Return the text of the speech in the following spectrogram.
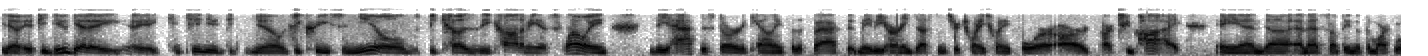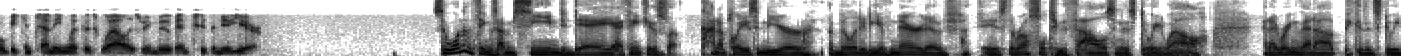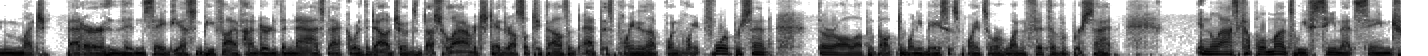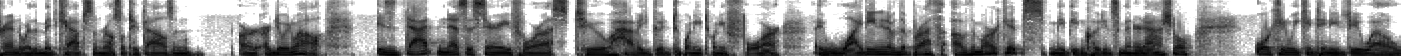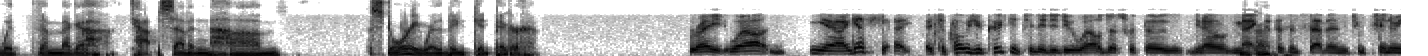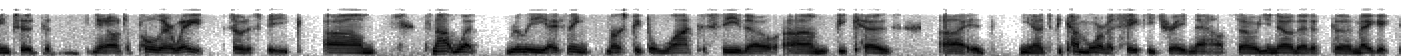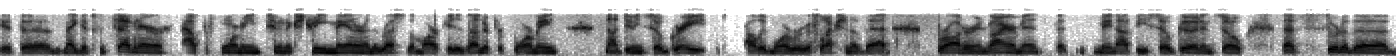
you know, if you do get a, a continued, you know, decrease in yields because the economy is slowing, you have to start accounting for the fact that maybe earnings estimates for 2024 are are too high, and uh, and that's something that the market will be contending with as well as we move into the new year. So one of the things I'm seeing today, I think, is kind of plays into your ability to give narrative. Is the Russell 2000 is doing well, and I bring that up because it's doing much better than say the S&P 500, the Nasdaq, or the Dow Jones Industrial Average today. The Russell 2000 at this point is up 1.4 percent. They're all up about 20 basis points, or one fifth of a percent. In the last couple of months, we've seen that same trend where the mid caps and Russell 2000 are, are doing well. Is that necessary for us to have a good 2024, a widening of the breadth of the markets, maybe including some international? Or can we continue to do well with the mega cap seven um, story where the big get bigger? Right. Well, yeah, I guess I, I suppose you could continue to do well just with those, you know, magnificent okay. seven continuing to, to, you know, to pull their weight, so to speak. Um, it's not what really I think most people want to see though, um, because uh, it you know it's become more of a safety trade now. So you know that if the mega if the Magnificent Seven are outperforming to an extreme manner and the rest of the market is underperforming, not doing so great, it's probably more of a reflection of that broader environment that may not be so good. And so that's sort of the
